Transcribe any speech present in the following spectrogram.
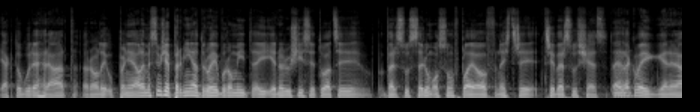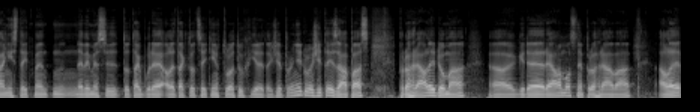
jak to bude hrát roli úplně, ale myslím, že první a druhý budou mít jednodušší situaci versus 7-8 v playoff, než 3, 3 versus 6. To je hmm. takový generální statement, nevím, jestli to tak bude, ale tak to cítím v tuhle tu chvíli. Takže pro ně důležitý zápas, prohráli doma, kde Real moc neprohrává, ale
